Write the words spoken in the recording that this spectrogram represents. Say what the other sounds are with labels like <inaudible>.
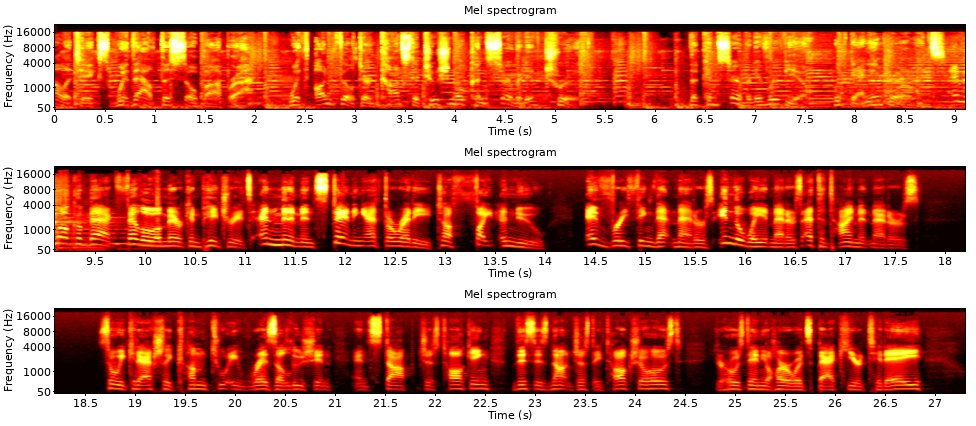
politics without the soap opera with unfiltered constitutional conservative truth. The Conservative Review with Daniel Horowitz. And welcome back, fellow American patriots and Minutemen standing at the ready to fight anew everything that matters in the way it matters at the time it matters. So we could actually come to a resolution and stop just talking. This is not just a talk show host. Your host, Daniel Horowitz, back here today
